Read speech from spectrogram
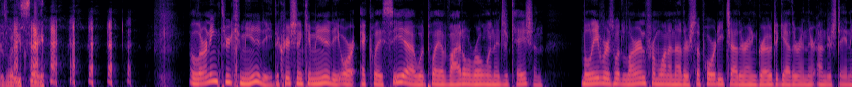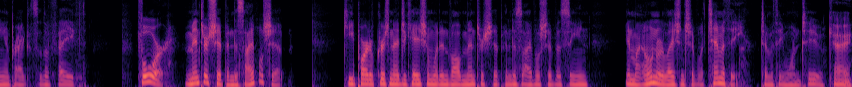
is what he's saying. Learning through community, the Christian community or ecclesia would play a vital role in education. Believers would learn from one another, support each other, and grow together in their understanding and practice of the faith. Four, mentorship and discipleship. Key part of Christian education would involve mentorship and discipleship as seen in my own relationship with Timothy. Timothy 1 2. okay.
